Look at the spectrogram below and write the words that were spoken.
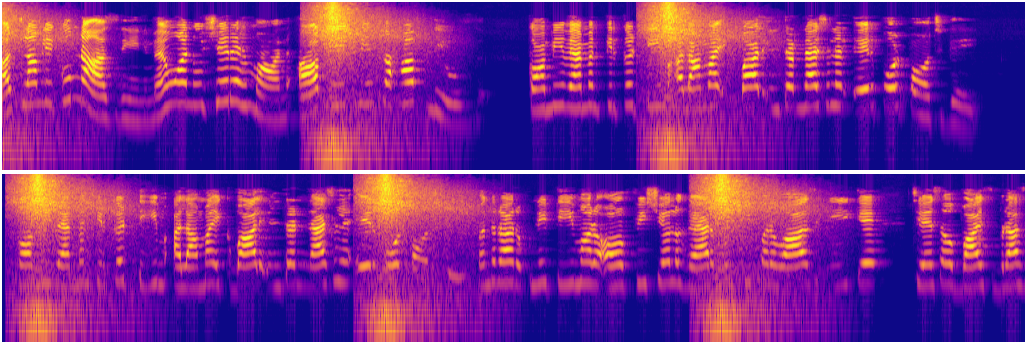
अस्सलाम वालेकुम नाजरीन, मैं हूँ अनुशे रहमान, आप देख रहे हैं सहाब न्यूज़। कौमी women cricket team Allama Iqbal international airport पहुँच गई। कौमी women cricket team Allama Iqbal international airport पहुँच गई। पंद्रह रुकनी टीम और ऑफिशियल गैर मुल्की परवाज ई के 622 ब्रस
